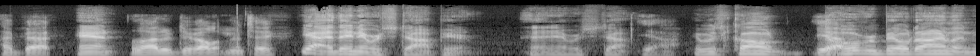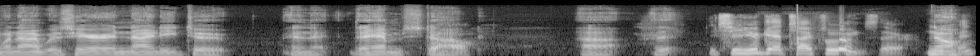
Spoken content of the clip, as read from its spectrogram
I bet and a lot of development, eh? yeah, they never stop here. They never stop. Yeah. It was called Yeah. the Overbuilt Island when I was here in '92, and they, they haven't stopped. Uh, th- So you get typhoons there? No. right?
